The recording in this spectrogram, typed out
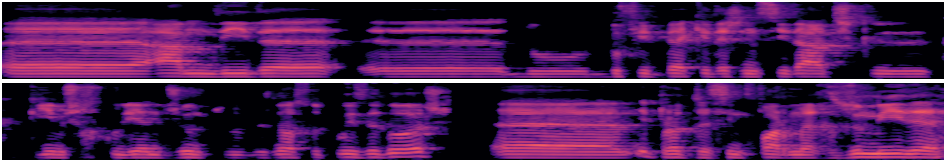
uh, à medida uh, do, do, feedback e das necessidades que, que, íamos recolhendo junto dos nossos utilizadores. Uh, e pronto, assim de forma resumida,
